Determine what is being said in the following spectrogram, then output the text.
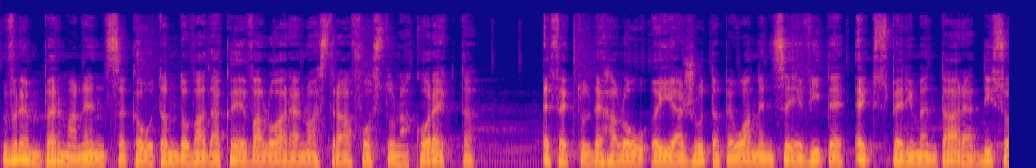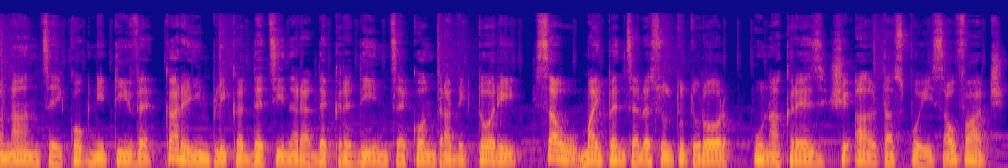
vrem permanent să căutăm dovada că evaluarea noastră a fost una corectă. Efectul de halou îi ajută pe oameni să evite experimentarea disonanței cognitive care implică deținerea de credințe contradictorii sau, mai pe înțelesul tuturor, una crezi și alta spui sau faci.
